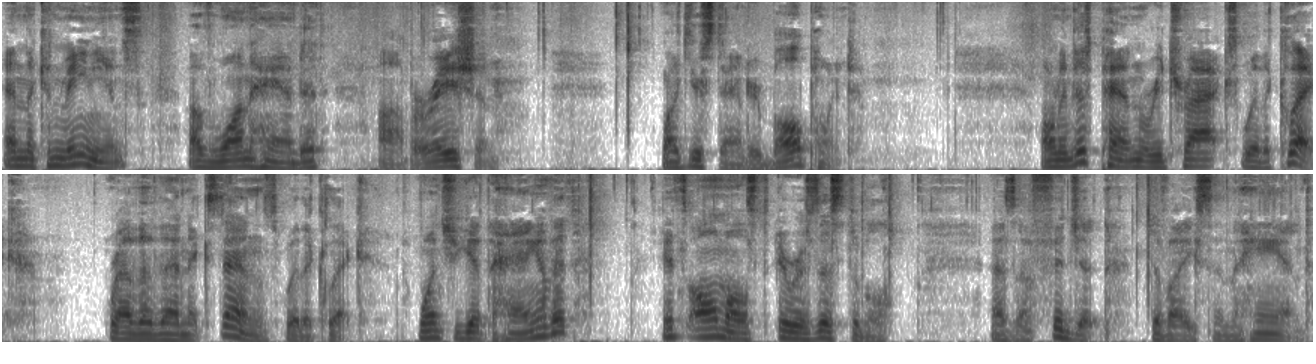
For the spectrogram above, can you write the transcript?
and the convenience of one-handed operation, like your standard ballpoint. Only this pen retracts with a click rather than extends with a click. Once you get the hang of it, it's almost irresistible. as a fidget device in the hand.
